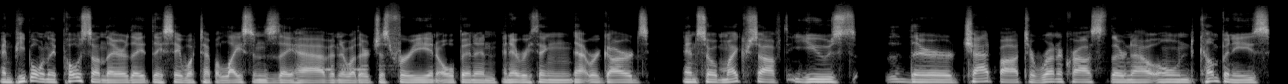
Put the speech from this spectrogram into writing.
and people, when they post on there, they, they say what type of license they have and whether it's just free and open and, and everything that regards. And so Microsoft used their chatbot to run across their now owned companies'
